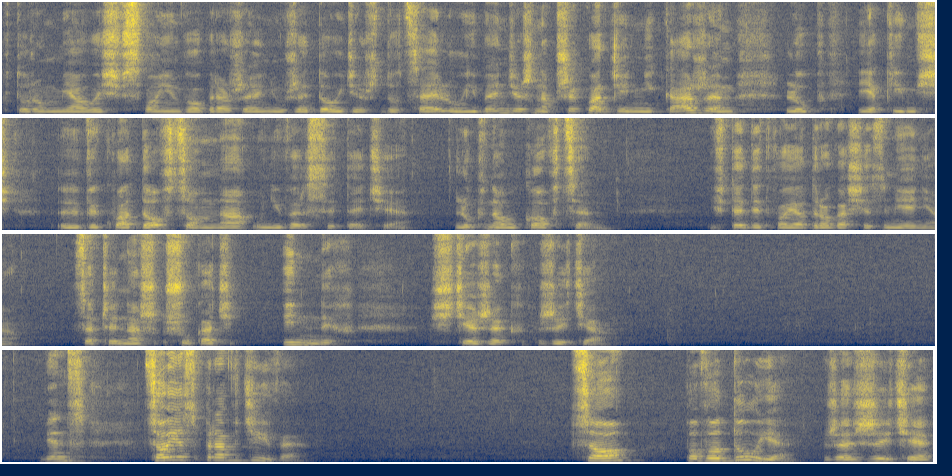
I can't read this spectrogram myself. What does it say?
którą miałeś w swoim wyobrażeniu, że dojdziesz do celu i będziesz na przykład dziennikarzem lub jakimś y, wykładowcą na uniwersytecie lub naukowcem i wtedy Twoja droga się zmienia. Zaczynasz szukać innych ścieżek życia. Więc co jest prawdziwe? Co powoduje, że życie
